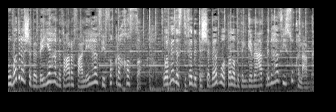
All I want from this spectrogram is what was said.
مبادرة شبابية هنتعرف عليها في فقرة خاصة. ومدى استفادة الشباب وطلبة الجامعات منها في سوق العمل.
